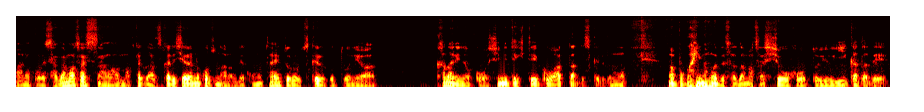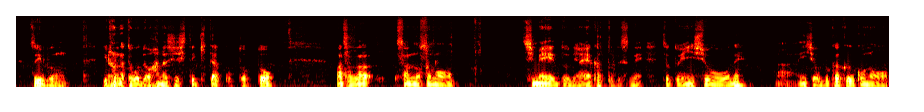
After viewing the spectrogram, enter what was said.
あの、これ、さだまさしさんは全く預かり知らぬことなので、このタイトルをつけることには、かなりのこう心理的抵抗はあったんですけれども、まあ、僕は今までさだまさし商法という言い方で、随分いろんなところでお話ししてきたことと、まあ、さださんのその知名度にあやかったですね、ちょっと印象をね、印象深くこの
